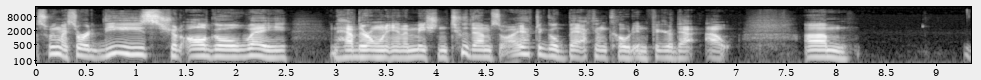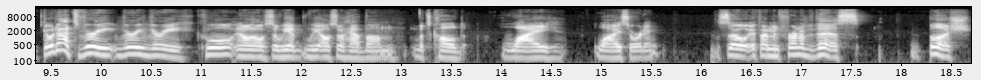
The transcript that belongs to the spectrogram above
swinging my sword, these should all go away and have their own animation to them, so I have to go back and code and figure that out. Um Godot's very, very, very cool, and also we have we also have um what's called Y Y sorting. So if I'm in front of this bush,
